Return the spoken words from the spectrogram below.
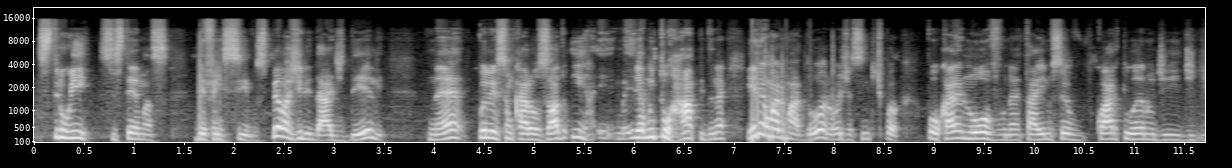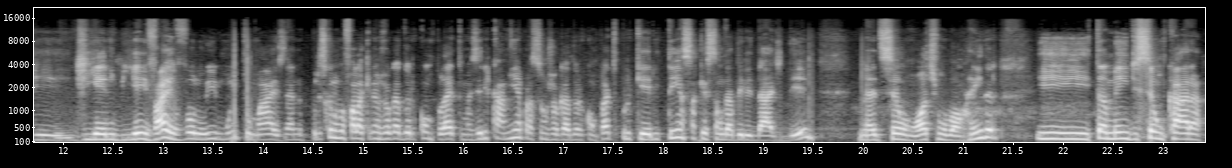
destruir sistemas defensivos pela agilidade dele, né? Por ele ser um cara ousado e ele é muito rápido, né? Ele é um armador hoje, assim, que tipo, pô, o cara é novo, né? Tá aí no seu quarto ano de, de, de, NBA vai evoluir muito mais, né? Por isso que eu não vou falar que ele é um jogador completo, mas ele caminha para ser um jogador completo porque ele tem essa questão da habilidade dele, né? De ser um ótimo ball handler e também de ser um cara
